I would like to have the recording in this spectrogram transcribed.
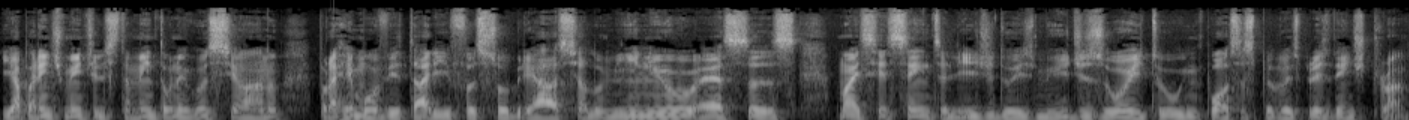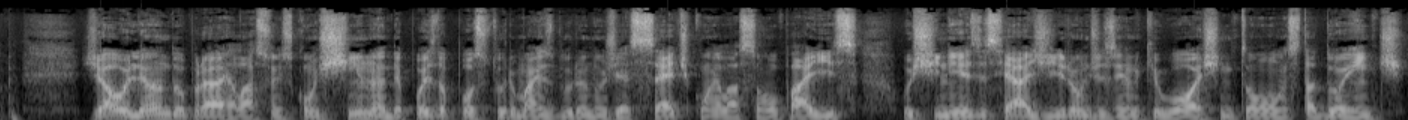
e aparentemente eles também estão negociando para remover tarifas sobre aço e alumínio, essas mais recentes ali de 2018, impostas pelo ex-presidente Trump. Já olhando para relações com China, depois da postura mais dura no G7 com relação ao país, os chineses reagiram dizendo que Washington está doente,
